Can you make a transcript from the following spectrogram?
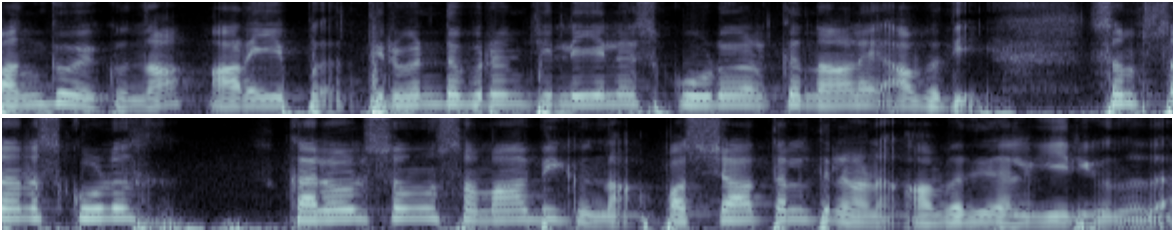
പങ്കുവെക്കുന്ന അറിയിപ്പ്. തിരുവനന്തപുരം ജില്ലയിലെ സ്കൂളുകൾക്ക് നാളെ അവധി. സംസ്ഥാന സ്കൂൾ കലോത്സവം സമാപിക്കുന്ന പശ്ചാത്തലത്തിലാണ് അവധി നൽകിയിരിക്കുന്നത്.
